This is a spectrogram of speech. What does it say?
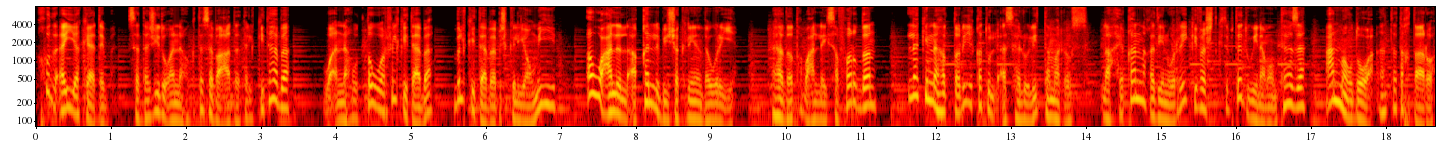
خذ أي كاتب. ستجد أنه اكتسب عادة الكتابة وأنه تطور في الكتابة بالكتابة بشكل يومي أو على الأقل بشكل دوري. هذا طبعا ليس فرضا لكنها الطريقة الأسهل للتمرس. لاحقا غادي نوريك كيفاش تكتب تدوينة ممتازة عن موضوع أنت تختاره.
